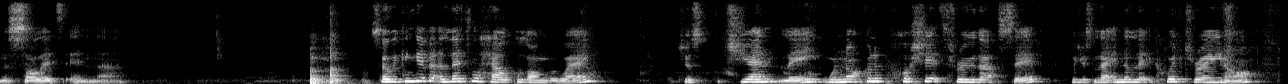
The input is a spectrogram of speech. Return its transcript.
and the solids in there. So we can give it a little help along the way. Just gently, we're not going to push it through that sieve. We're just letting the liquid drain off.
